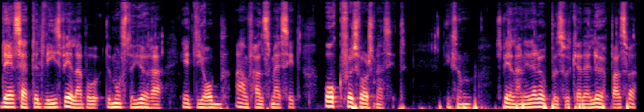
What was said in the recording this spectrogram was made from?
det sättet vi spelar på, du måste göra ett jobb anfallsmässigt och försvarsmässigt. Liksom, spelar ni där uppe så ska det löpas. Va?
